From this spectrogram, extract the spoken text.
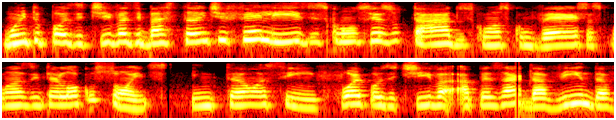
muito positivas e bastante felizes com os resultados, com as conversas, com as interlocuções. Então, assim, foi positiva, apesar da vinda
